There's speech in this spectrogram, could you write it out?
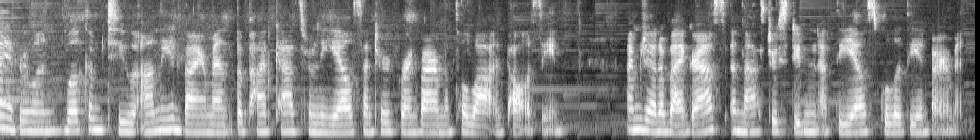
Hi, everyone. Welcome to On the Environment, the podcast from the Yale Center for Environmental Law and Policy. I'm Jhena Vigrass, a master's student at the Yale School of the Environment.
